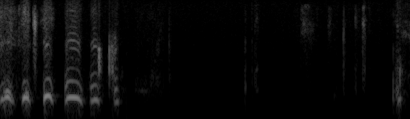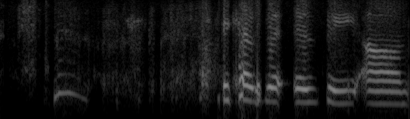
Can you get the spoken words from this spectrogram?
because it is the um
